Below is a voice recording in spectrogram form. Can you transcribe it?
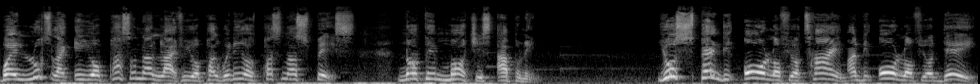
But it looks like in your personal life, in your within your personal space, nothing much is happening. You spend the whole of your time and the whole of your day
